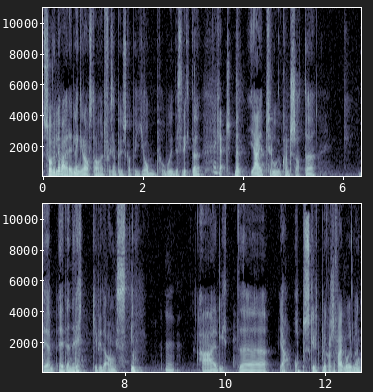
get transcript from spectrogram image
Så vil det være lengre avstander, f.eks. du skal på jobb og bo i distriktet. Det klart. Men jeg tror jo kanskje at det, den rekkeviddeangsten er litt eh, Ja, oppskrytt blir kanskje feil ord, men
